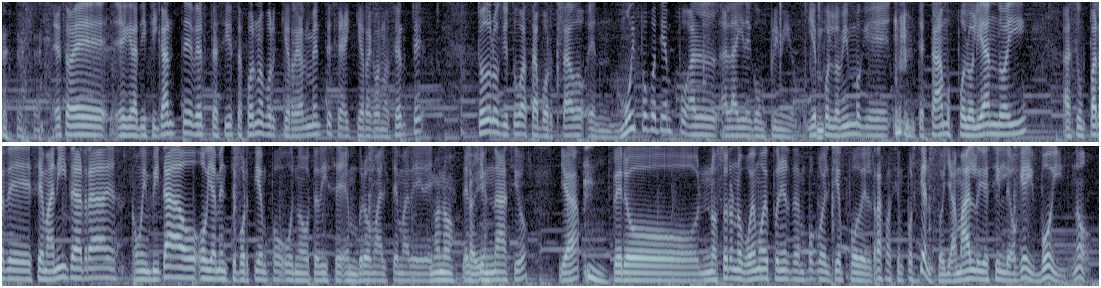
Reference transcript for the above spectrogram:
Eso es, es gratificante verte así de esa forma porque realmente hay que reconocerte todo lo que tú has aportado en muy poco tiempo al, al aire comprimido. Y es por lo mismo que te estábamos pololeando ahí hace un par de semanitas atrás como invitado. Obviamente por tiempo uno te dice en broma el tema de, No, no, del gimnasio. ¿Ya? Pero nosotros no podemos disponer tampoco del tiempo del Rafa 100%, llamarlo y decirle, ok, voy, no,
